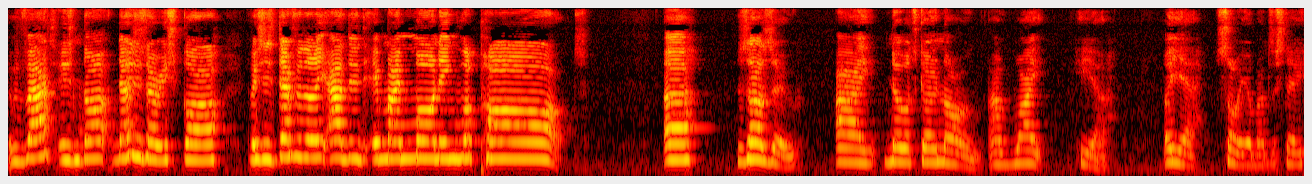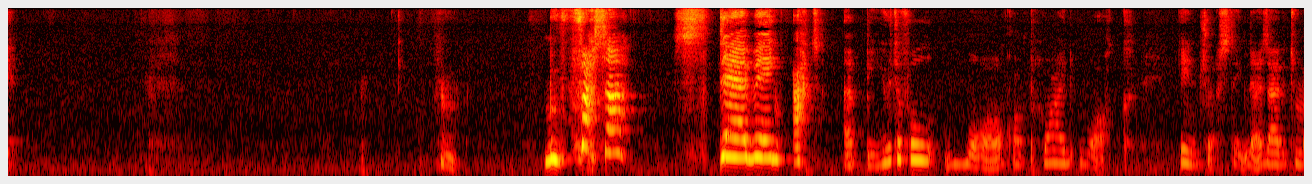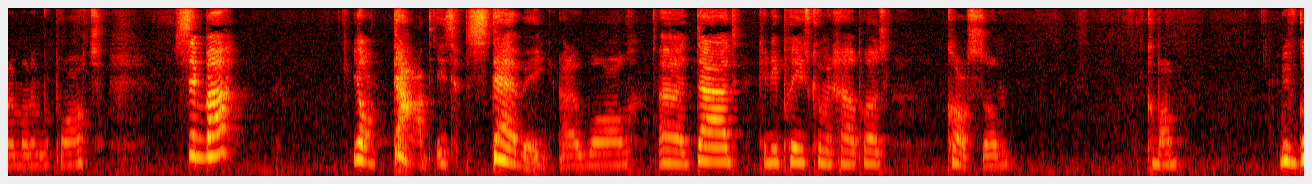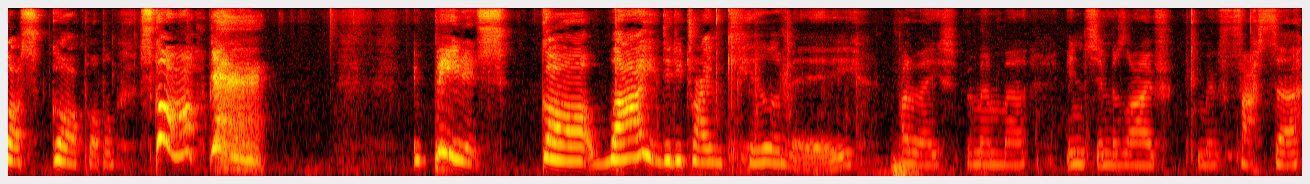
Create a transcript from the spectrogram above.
That is not necessary, Scar. This is definitely added in my morning report. Uh, Zazu. I know what's going on. I'm right here. Oh yeah, sorry, Your Majesty. Hmm. Mufasa staring at a beautiful wall on Pride Rock. Interesting. That is added to my morning report. Simba, your dad is staring at a wall. Uh, dad, can you please come and help us? Course, son. Come on. We've got a Scar problem. Scar? Yeah! Beat it, Scar. Why did you try and kill me? Way, remember, in Simba's life, Mufasa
